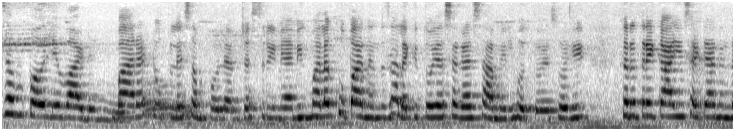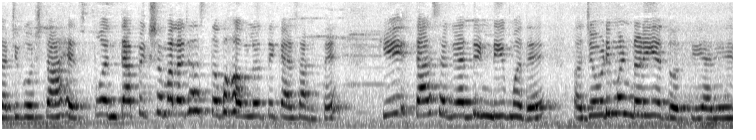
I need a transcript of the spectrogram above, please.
संपवले वाढून. बारा टोपले संपवले आमच्या स्त्रीने. आणि मला खूप आनंद झाला की तो या सगळ्यात सामील होतोय. सो ही खरं तर एक आईसाठी आनंदाची गोष्ट आहेच. पण त्यापेक्षा मला जास्त भावलं ते काय सांगते? की त्या सगळ्या दिंडीमध्ये जेवढी मंडळी येत होती आणि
